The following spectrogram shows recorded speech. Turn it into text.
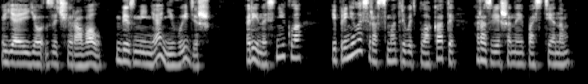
«Я ее зачаровал, без меня не выйдешь». Рина сникла и принялась рассматривать плакаты, развешанные по стенам.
